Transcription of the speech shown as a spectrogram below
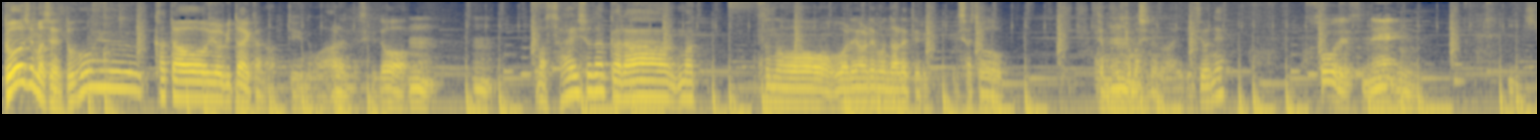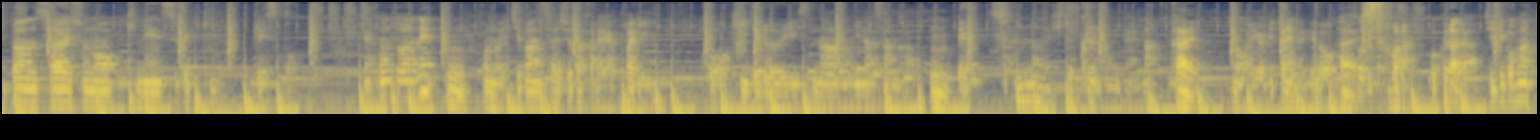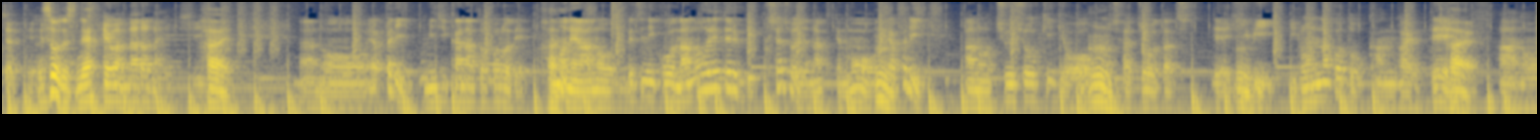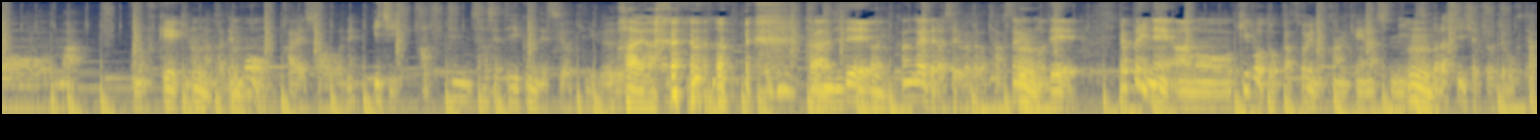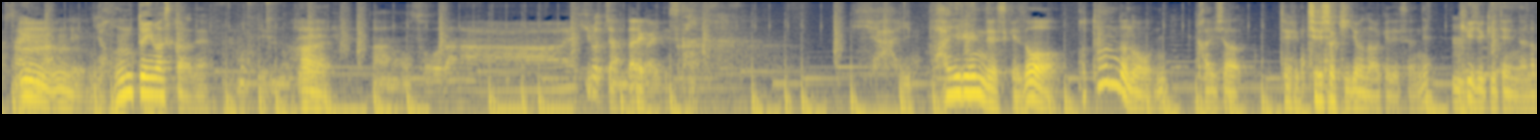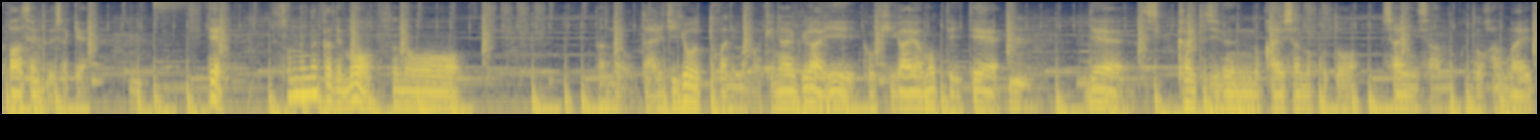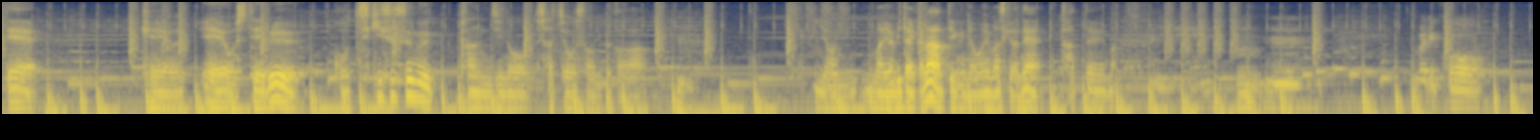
どうしましょうどういう方を呼びたいかなっていうのがあるんですけど、うんうん。まあ最初だから、まあ、その我々も慣れてる社長でもいいかもしれないですよね。そうですうね、ん。一番最初の記念すべきゲスト。本当はねうん。この一番最初だからやっぱりこう聞いてるリスナーの皆さんがうん「えそんな人来るの?」みたいなはい。のが呼びたいんだけど、はい。そうするとほら僕らが縮こまっちゃってそうですね。会話にならないし、はい。あのやっぱり身近なところで、はい。でもねあの別にこう名の売れてるビッグ社長じゃなくても、うん。やっぱりあの中小企業の社長たちって日々いろんなことを考えて、はい。あのまあこの不景気の中でも会社をね維持発展させていくんですよっていうはい はい。感じでうん。考えてらっしゃる方がたくさんいるので、やっぱりねあの規模とかそういうの関係なしに、うん。素晴らしい社長って僕たくさうんんいるなってうんいや本当いますからね。思っているので、はい。あのそうだなひろちゃん誰がいいですか？ぱいいるんですけどほとんどの会社って中小企業なわけですよね、うん。99.7%でしたっけ、でそんな中でもそのなんだろう大企業とかにも負けないぐらいこう気概を持っていてうん。でしっかりと自分の会社のこと社員さんのことを考えて経営をしているこう突き進む感じの社長さんとかがよん、まあ、呼びたいかなっていうふうに思いますけどね。例えば、うん、うん。やっぱりこ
